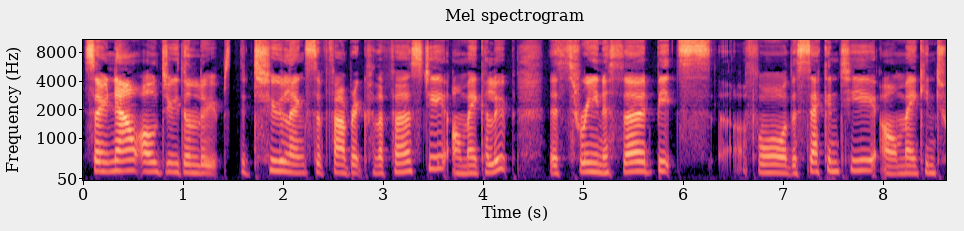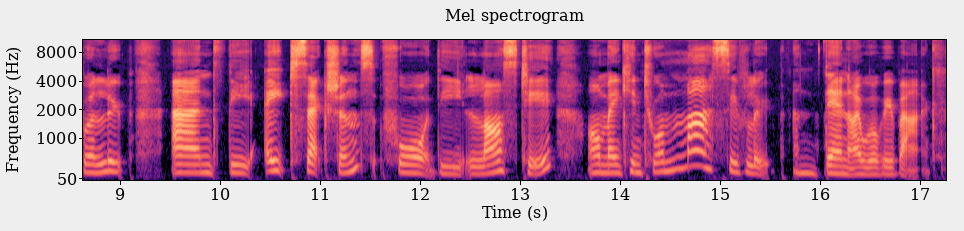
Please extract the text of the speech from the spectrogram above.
So now I'll do the loops. The two lengths of fabric for the first tier, I'll make a loop. The three and a third bits uh, for the second tier, I'll make into a loop. And the eight sections for the last tier, I'll make into a massive loop. And then I will be back.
